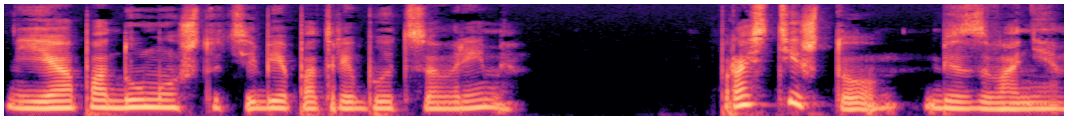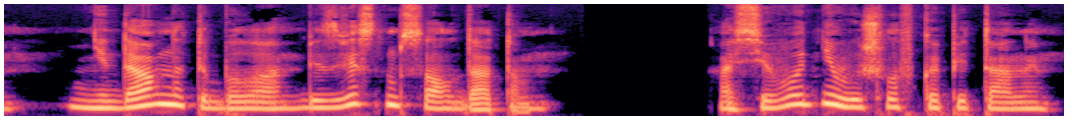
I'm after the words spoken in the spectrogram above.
Я подумал, что тебе потребуется время. Прости, что без звания. Недавно ты была безвестным солдатом, а сегодня вышла в капитаны.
